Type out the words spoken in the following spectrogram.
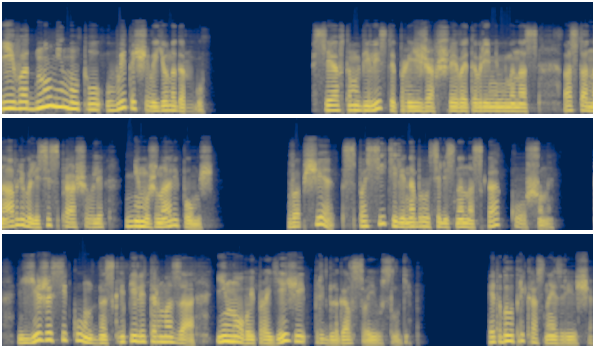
и в одну минуту вытащил ее на дорогу. Все автомобилисты, проезжавшие в это время мимо нас, останавливались и спрашивали, не нужна ли помощь. Вообще, спасители набросились на нас как кошуны. Ежесекундно скрипели тормоза, и новый проезжий предлагал свои услуги. Это было прекрасное зрелище.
